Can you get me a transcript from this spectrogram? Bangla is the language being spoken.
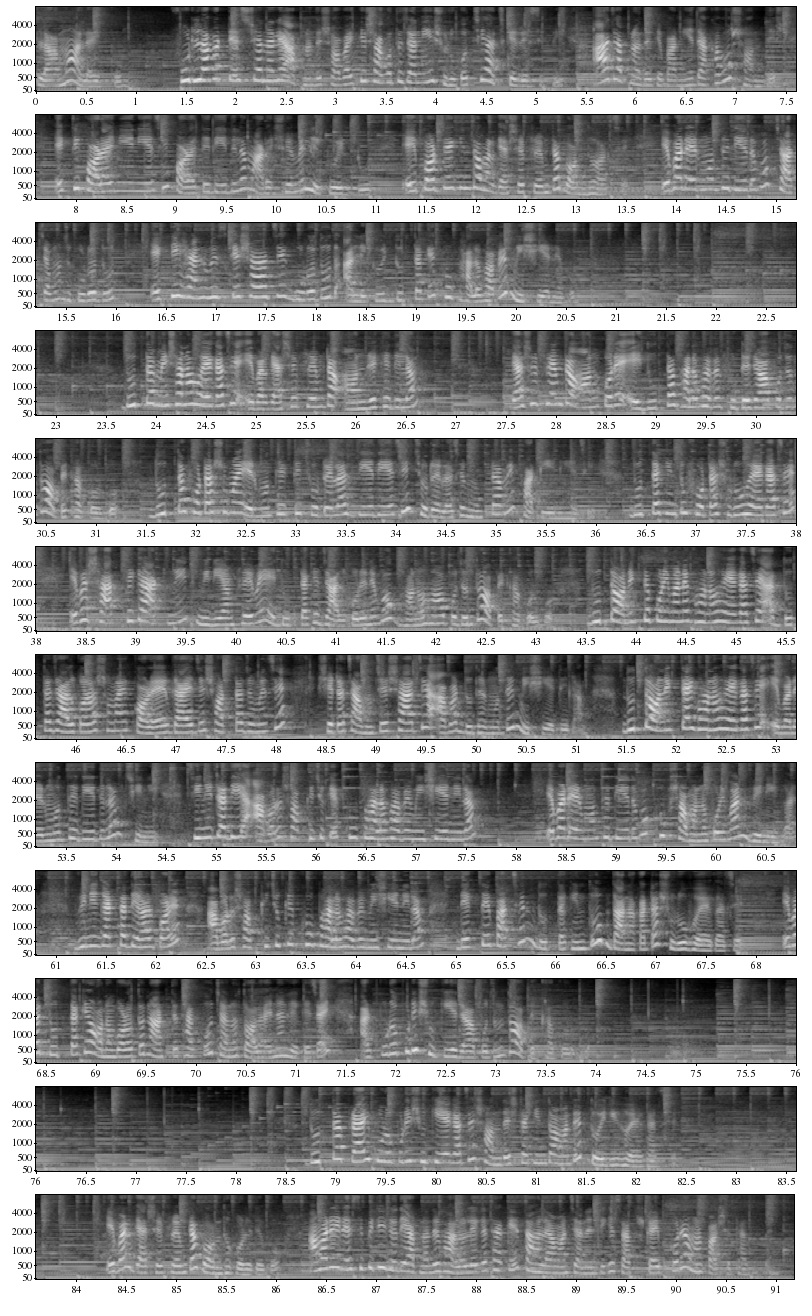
আসসালামু আলাইকুম। ফুড লাভার টেস্ট চ্যানেলে আপনাদের সবাইকে স্বাগত জানিয়ে শুরু করছি আজকের রেসিপি আজ আপনাদেরকে বানিয়ে দেখাবো সন্দেশ। একটি কড়াই নিয়ে নিয়েছি, কড়াইতে দিয়ে দিলাম আড়াইশো এমএল লিকুইড দুধ। এই পর্যায়ে কিন্তু আমার গ্যাসের ফ্লেমটা বন্ধ আছে। এবার এর মধ্যে দিয়ে দেবো চার চামচ গুঁড়ো দুধ। একটি হ্যান্ড হুইস্কের সাহায্যে গুঁড়ো দুধ আর লিকুইড দুধটাকে খুব ভালোভাবে মিশিয়ে নেব। দুধটা মেশানো হয়ে গেছে, এবার গ্যাসের ফ্লেমটা অন রেখে দিলাম। গ্যাসের ফ্লেমটা অন করে এই দুধটা ভালোভাবে ফুটে যাওয়া পর্যন্ত অপেক্ষা করব। দুধটা ফোটার সময় এর মধ্যে একটি ছোট এলাচ দিয়ে দিয়েছি। ছোট এলাচের মুখটা আমি ফাটিয়ে নিয়েছি। দুধটা কিন্তু ফোটা শুরু হয়ে গেছে। এবার সাত থেকে আট মিনিট মিডিয়াম ফ্লেমে এই দুধটাকে জাল করে নেব। ঘন হওয়া পর্যন্ত অপেক্ষা করব। দুধটা অনেকটা পরিমাণে ঘন হয়ে গেছে আর দুধটা জাল করার সময় কড়াইয়ের গায়ে যে শটটা জমেছে, সেটা চামচের সাহায্যে আবার দুধের মধ্যে মিশিয়ে দিলাম। দুধটা অনেকটাই ঘন হয়ে গেছে। এবার এর মধ্যে দিয়ে দিলাম চিনি। চিনিটা দিয়ে আবারও সব কিছুকে খুব ভালোভাবে মিশিয়ে নিলাম। এবার এর মধ্যে দিয়ে দেবো খুব সামান্য পরিমাণ ভিনিগার। ভিনিগারটা দেওয়ার পরে আবারও সব কিছুকে খুব ভালোভাবে মিশিয়ে নিলাম। দেখতেই পাচ্ছেন, দুধটা কিন্তু দানা কাটা শুরু হয়ে গেছে। এবার দুধটাকে অনবরত নাড়তে থাকব যেন তলায় না লেগে যায় আর পুরোপুরি শুকিয়ে যাওয়া পর্যন্ত অপেক্ষা করব। দুধটা প্রায় পুরোপুরি শুকিয়ে গেছে, সন্দেশটা কিন্তু আমাদের তৈরি হয়ে গেছে। এবার গ্যাসের ফ্লেমটা বন্ধ করে দেব। আমার এই রেসিপিটি যদি আপনাদের ভালো লেগে থাকে, তাহলে আমার চ্যানেলটিকে সাবস্ক্রাইব করে আমার পাশে থাকবেন।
